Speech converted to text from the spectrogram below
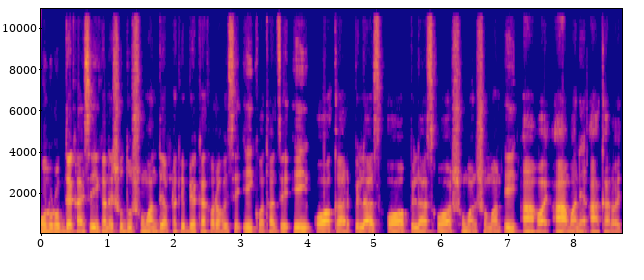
অনুরূপ দেখাইছে, এখানে শুধু সমান দিয়ে আপনাকে ব্যাখ্যা করা হয়েছে এই কথা যে এই অকার প্লাস অ প্লাস অ সমান সমান এই আ হয়। আ মানে আকার হয়।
